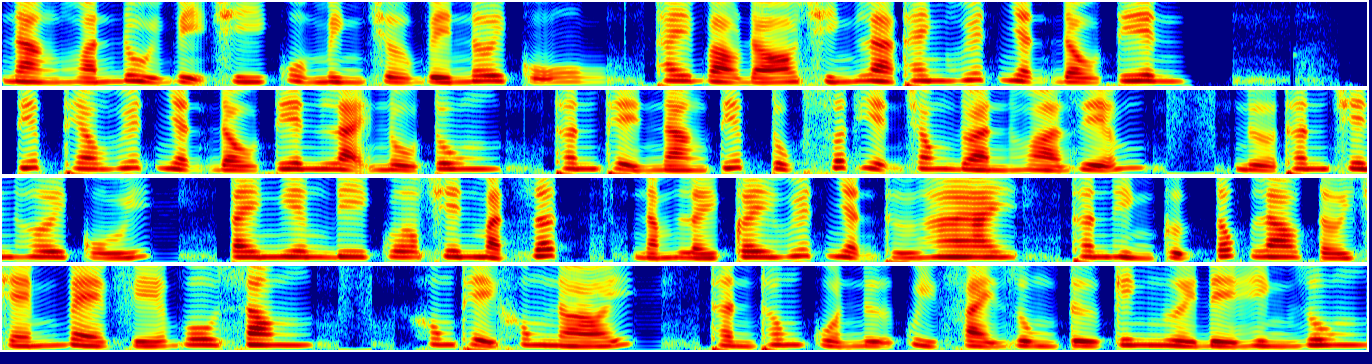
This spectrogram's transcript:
Nàng hoán đổi vị trí của mình trở về nơi cũ. Thay vào đó chính là thanh huyết nhận đầu tiên. Tiếp theo huyết nhận đầu tiên lại nổ tung. Thân thể nàng tiếp tục xuất hiện trong đoàn hỏa diễm. Nửa thân trên hơi cúi. Tay nghiêng đi qua trên mặt đất. Nắm lấy cây huyết nhận thứ hai. Thân hình cực tốc lao tới chém về phía vô song. Không thể không nói, thần thông của nữ quỷ phải dùng từ kinh người để hình dung.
